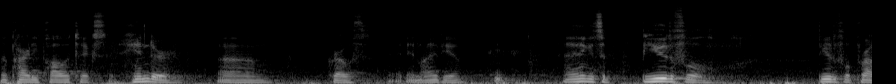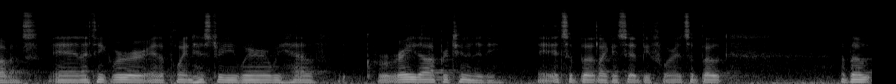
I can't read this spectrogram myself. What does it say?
the party politics hinder um, growth, in my view. I think it's a beautiful, beautiful province, and I think we're at a point in history where we have great opportunity. It's about, like I said before, it's about about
